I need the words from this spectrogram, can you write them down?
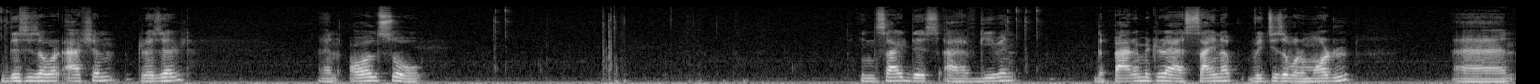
this is our action result. And also inside this I have given the parameter as sign up which is our model and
